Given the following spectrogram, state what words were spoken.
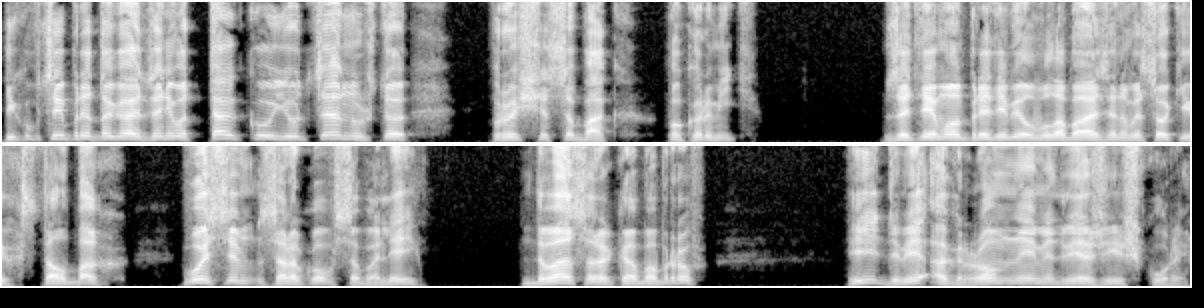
и купцы предлагают за него такую цену, что проще собак покормить. Затем он предъявил в лабазе на высоких столбах восемь сороков соболей, два сорока бобров и две огромные медвежьи шкуры.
